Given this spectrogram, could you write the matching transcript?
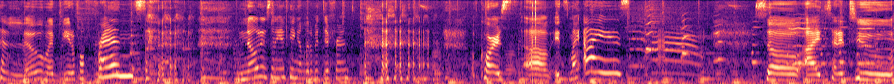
Hello, my beautiful friends. Notice anything a little bit different? of course, um, it's my eyes. So I decided to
